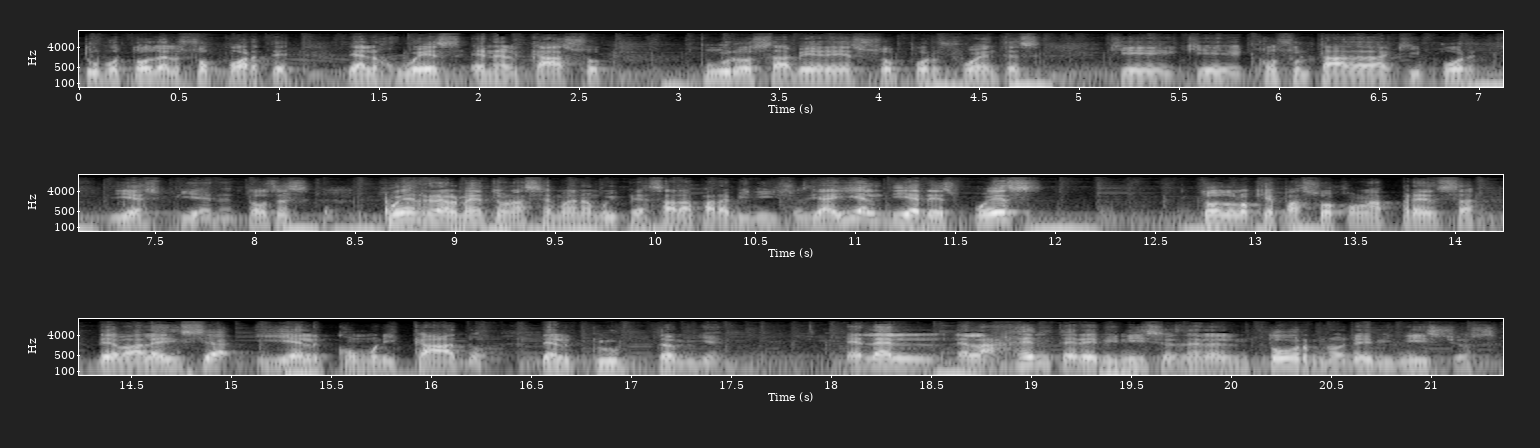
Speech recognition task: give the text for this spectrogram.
tuvo todo el soporte del juez en el caso, puro saber eso por fuentes que, que consultadas aquí por ESPN. Entonces fue realmente una semana muy pesada para Vinicius. Y ahí el día después todo lo que pasó con la prensa de Valencia y el comunicado del club también. El, el, el agente de Vinicius, en el entorno de Vinicius,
